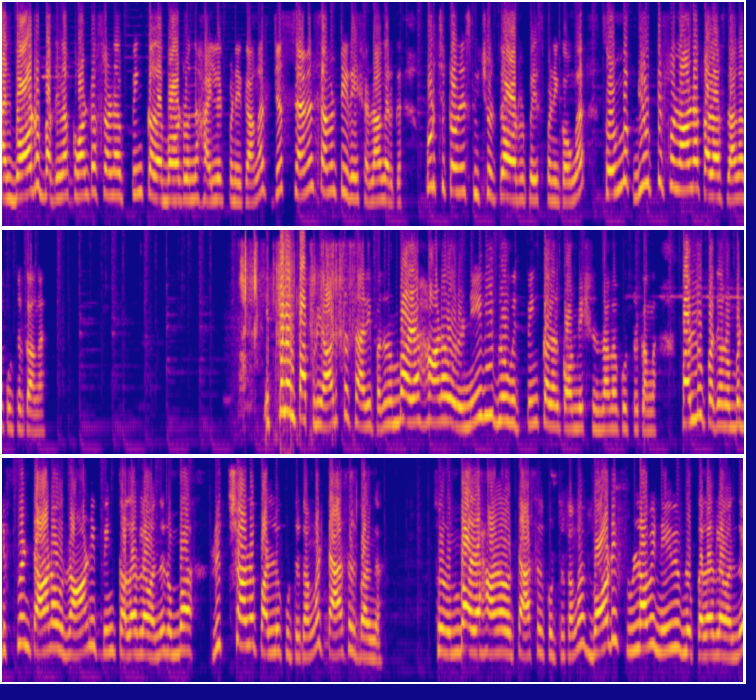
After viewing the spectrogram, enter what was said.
அண்ட் பார்டர் பார்த்தீங்கன்னா கான்ட்ராஸ்டான பிங்க் கலர் பார்டர் வந்து ஹைலைட் பண்ணியிருக்காங்க. ஜஸ்ட் செவன் செவன்ட்டி ரேஷன் தாங்க இருக்குது பிடிச்சிட்டோன்னே ஸ்கிரீன்ஷாட் ஆர்டர் பிளேஸ் பண்ணிக்கோங்க. ஸோ ரொம்ப பியூட்டிஃபுல்லான கலர்ஸ் தாங்க கொடுத்துருக்காங்க. இப்போ நம்ம பார்க்கக்கூடிய அடுத்த சாரீ பார்த்தீங்கன்னா ரொம்ப அழகான ஒரு navy blue with pink colour combination தாங்க கொடுத்துருக்காங்க. பல்லு பார்த்தீங்கன்னா ரொம்ப டிஃப்ரெண்டான ஒரு ராணி பிங்க் கலரில் வந்து ரொம்ப ரிச்சான பல்லு கொடுத்துருக்காங்க. டேசல் பாருங்கள் ஸோ ரொம்ப அழகான ஒரு டாசல் கொடுத்துருக்காங்க. பாடி ஃபுல்லாகவே நேவி ப்ளூ கலரில் வந்து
